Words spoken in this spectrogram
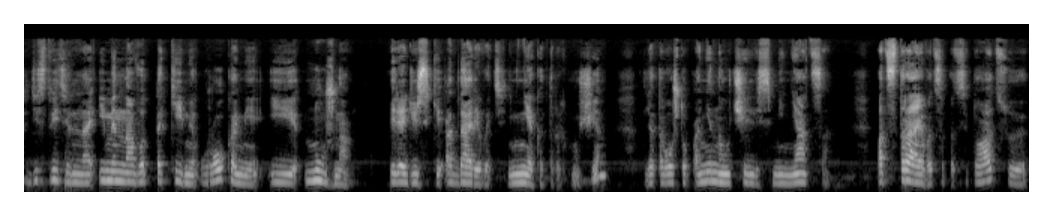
действительно, именно вот такими уроками и нужно периодически одаривать некоторых мужчин для того, чтобы они научились меняться, подстраиваться под ситуацию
